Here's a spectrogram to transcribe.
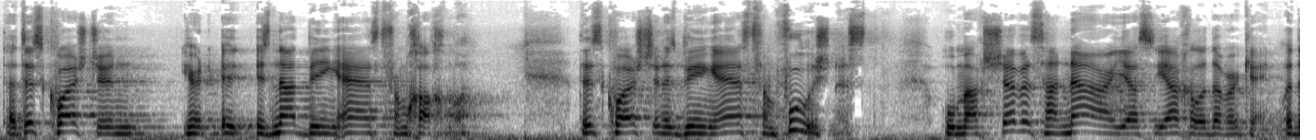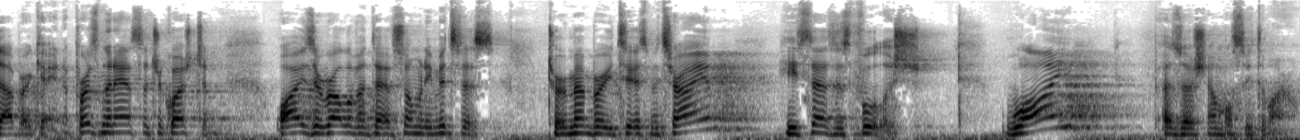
that this question is not being asked from Chachma. This question is being asked from foolishness. A person that asks such a question, why is it relevant to have so many mitzvahs to remember Yetzias Mitzrayim? He says is foolish. Why? As Hashem will see tomorrow.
